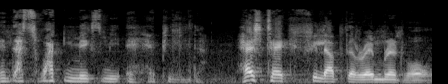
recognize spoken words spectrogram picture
And that's what makes me a happy leader. Hashtag fill up the Rembrandt Hall.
